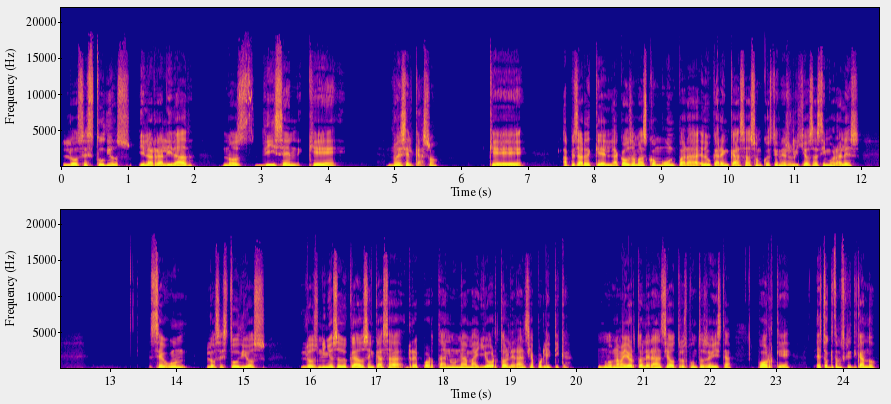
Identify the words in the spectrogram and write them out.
los estudios y la realidad nos dicen que no es el caso, que a pesar de que la causa más común para educar en casa son cuestiones religiosas y morales, según los estudios, los niños educados en casa reportan una mayor tolerancia política una mayor tolerancia a otros puntos de vista. Porque esto que estamos criticando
